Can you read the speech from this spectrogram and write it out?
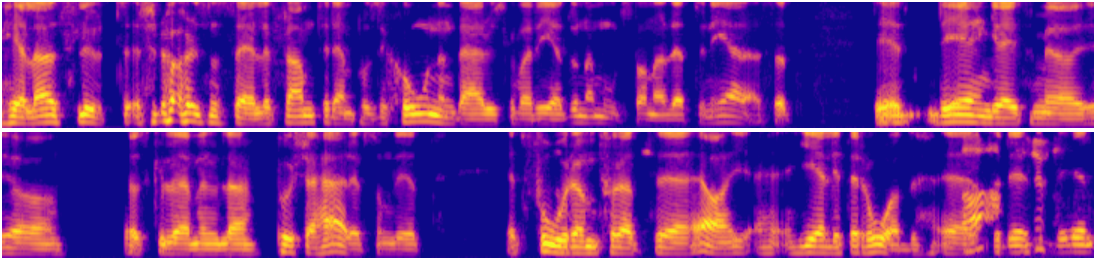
hela slutrörelsen, eller fram till den positionen där du ska vara redo när motståndaren returnerar. Så det, det, är en grej som jag, jag, jag, skulle även vilja pusha här eftersom det är ett, ett forum för att eh, ja, ge lite råd. Eh, ja, så det, det,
